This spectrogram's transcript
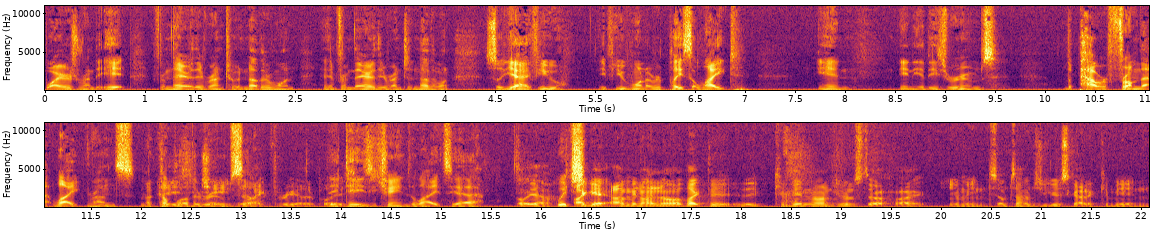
wires run to it. From there, they run to another one, and then from there, they run to another one. So yeah, if you if you want to replace a light in any of these rooms, the power from that light runs a couple Daisy other rooms. So like three other they daisy chain the lights. Yeah, Oh yeah, Which- I get. I mean, I know like the, the committing on doing stuff. I, I mean, sometimes you just got to commit and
